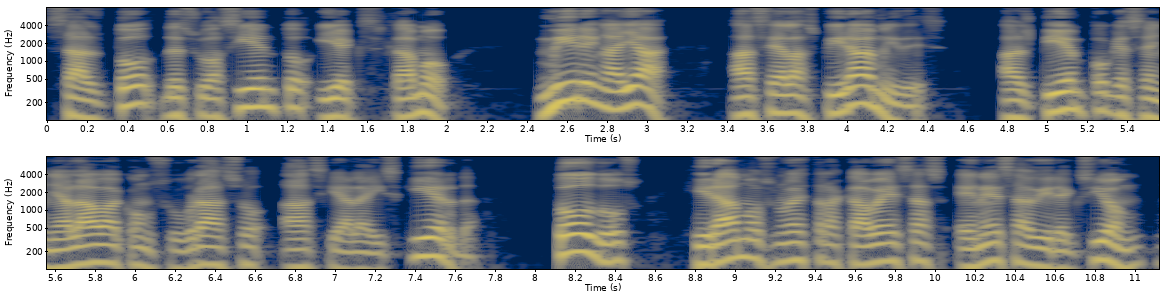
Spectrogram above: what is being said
saltó de su asiento y exclamó, Miren allá, hacia las pirámides, al tiempo que señalaba con su brazo hacia la izquierda. Todos giramos nuestras cabezas en esa dirección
